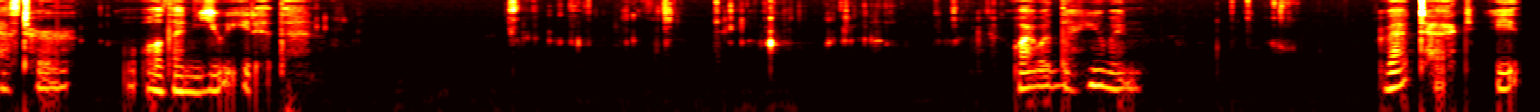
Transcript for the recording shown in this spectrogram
asked her, Well, then you eat it then. Why would the human vet tech eat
